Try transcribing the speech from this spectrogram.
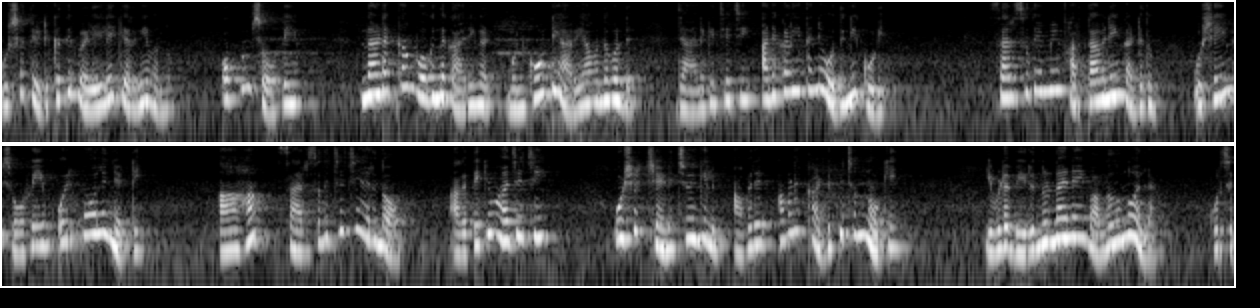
ഉഷ തിടുക്കത്തിൽ വെളിയിലേക്ക് ഇറങ്ങി വന്നു. ഒപ്പം ശോഭയും. നടക്കാൻ പോകുന്ന കാര്യങ്ങൾ മുൻകൂട്ടി അറിയാവുന്നതുകൊണ്ട് ജാനകി ചേച്ചി അടുക്കളയിൽ തന്നെ ഒതുങ്ങിക്കൂടി. സരസ്വതിയമ്മയും ഭർത്താവിനെയും കണ്ടതും ഉഷയും ശോഭയും ഒരുപോലെ ഞെട്ടി. ആഹാ സരസ്വതി ചേച്ചിയായിരുന്നോ? അകത്തേക്ക് വാ ചേച്ചി. ഉഷ ക്ഷണിച്ചുവെങ്കിലും അവർ അവളെ കടുപ്പിച്ചൊന്ന് നോക്കി. ഇവിടെ വിരുന്നുണ്ടായനായി വന്നതൊന്നുമല്ല. കുറച്ച്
